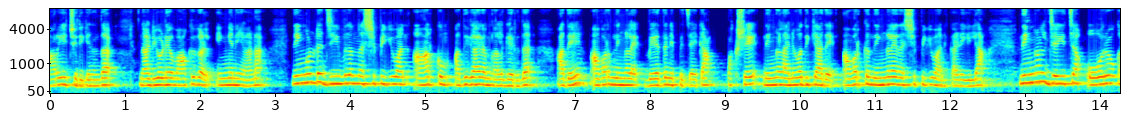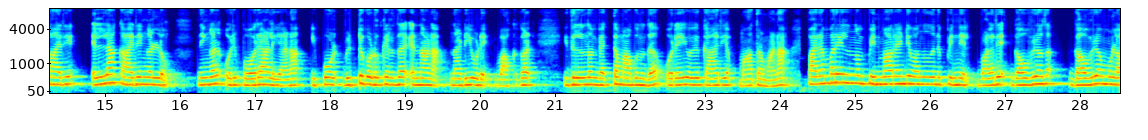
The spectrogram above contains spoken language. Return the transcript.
അറിയിച്ചിരിക്കുന്നത്. നടിയുടെ വാക്കുകൾ ഇങ്ങനെയാണ്. നിങ്ങളുടെ ജീവിതം നശിപ്പിക്കുവാൻ ആർക്കും അധികാരം നൽകരുത്. അതെ അവർ നിങ്ങളെ വേദനിപ്പിച്ചേക്കാം. പക്ഷേ നിങ്ങൾ അനുവദിക്കാതെ അവർക്ക് നിങ്ങളെ നശിപ്പിക്കുവാൻ കഴിയില്ല. നിങ്ങൾ ജയിച്ച ഓരോ കാര്യ എല്ലാ കാര്യങ്ങളിലും നിങ്ങൾ ഒരു പോരാളിയാണ്. ഇപ്പോൾ വിട്ടുകൊടുക്കരുത് എന്നാണ് നടിയുടെ വാക്കുകൾ. ഇതിൽ നിന്നും വ്യക്തമാകുന്നത് ഒരേ ഒരു കാര്യം മാത്രമാണ്. പരമ്പരയിൽ നിന്നും പിന്മാറേണ്ടി വന്നതിന് പിന്നിൽ വളരെ ഗൗരവ ഗൗരവമുള്ള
